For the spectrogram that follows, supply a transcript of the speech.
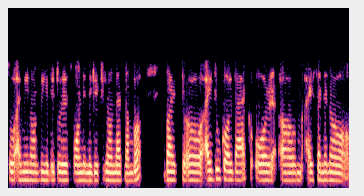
so I may not be able to respond immediately on that number. But uh, I do call back or um, I send in a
